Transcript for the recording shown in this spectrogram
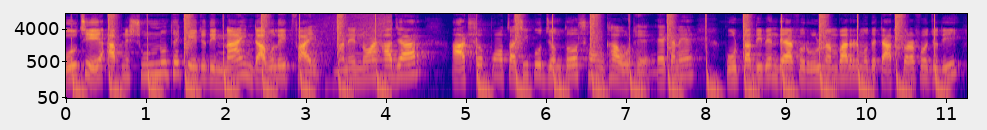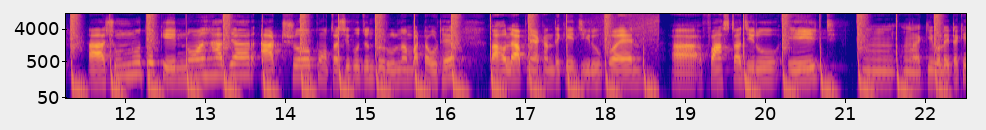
বলছে, আপনি শূন্য থেকে যদি নাইন ডাবল এইট ফাইভ মানে নয় হাজার আটশো পঁচাশি পর্যন্ত সংখ্যা ওঠে। এখানে কোডটা দিবেন, দেওয়ার পর রুল নাম্বারের মধ্যে টাচ করার পর যদি শূন্য থেকে নয় হাজার আটশো পঁচাশি পর্যন্ত রুল নাম্বারটা ওঠে, তাহলে আপনি এখান থেকে জিরো পয়েন্ট পাঁচটা জিরো এইট কী বলে এটাকে,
